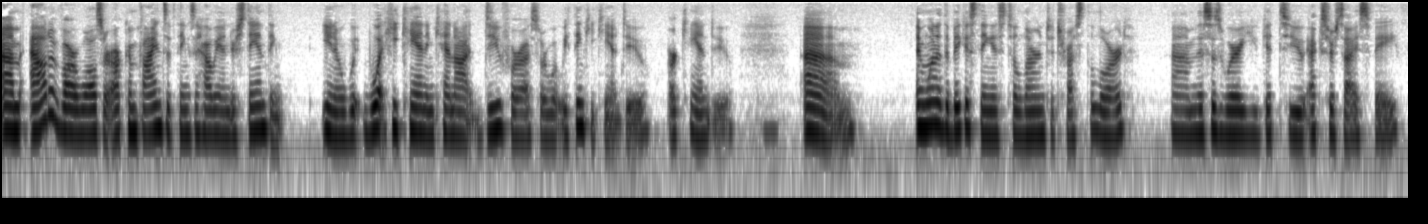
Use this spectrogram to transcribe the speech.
um, out of our walls or our confines of things and how we understand things, you know, wh- what he can and cannot do for us or what we think he can't do or can do. Um, and one of the biggest thing is to learn to trust the Lord. Um, this is where you get to exercise faith.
